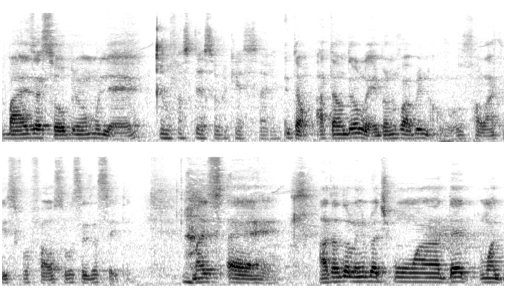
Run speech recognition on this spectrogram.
Mas é sobre uma mulher. Eu não faço ideia sobre o que é essa série. Então, até onde eu lembro, eu não vou abrir não. Vou falar que se for falso, vocês aceitem. Mas, é, até onde eu lembro, é tipo uma, de- uma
